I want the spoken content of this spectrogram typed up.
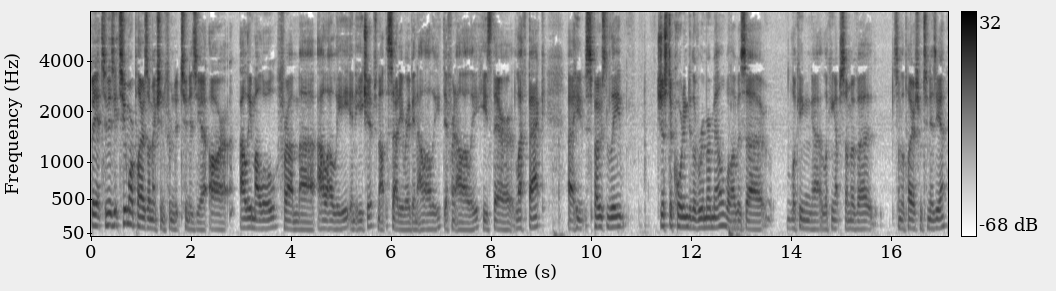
But yeah, Tunisia. Two more players I'll mention from Tunisia are Ali Maloul from uh, Al Ahly in Egypt, not the Saudi Arabian Al Ahli, different Al Ahli. He's their left back. Uh, he supposedly, just according to the rumor mill, while I was uh, looking uh, looking up some of uh, some of the players from Tunisia,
